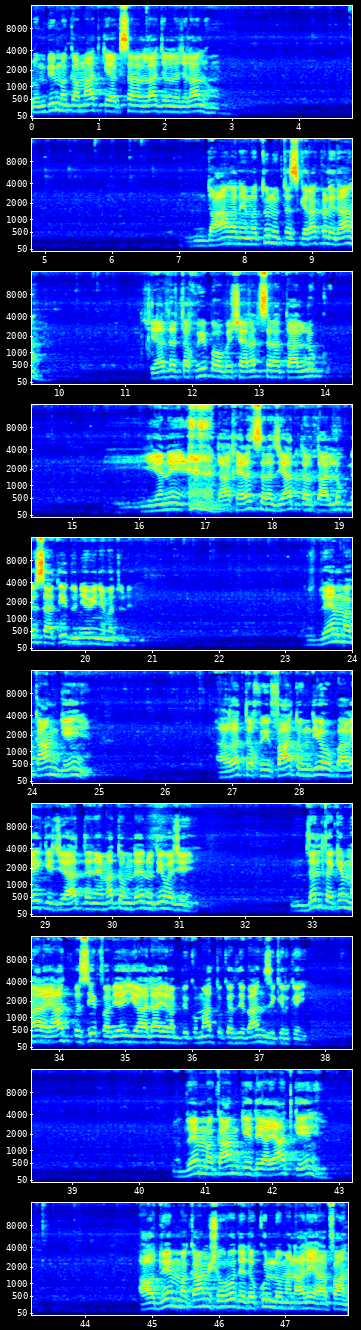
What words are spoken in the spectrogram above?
لومبي مقامات کې اکثر الله جل جلاله دا غ نعمتونو تذکرہ کړی دا چې د تخویب او بشارت سره تعلق یعنی د آخرت سره زیات تر تعلق نه ساتي دنیوي نعمتونه دویم مقام کې هغه تخفیفات هم دی او باغی کې جهاد د نعمت هم دی نو دی وجه دلته کې مهاریات پسې فبیای اعلی ربکما تکذبان ذکر کړي دویم مقام کې د آیات کې او دویم مقام شروع د کل من علیها فان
